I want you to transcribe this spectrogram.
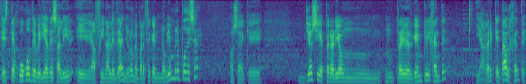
este juego debería de salir eh, a finales de año, ¿no? Me parece que en noviembre puede ser. O sea que yo sí esperaría un, un trailer gameplay, gente. Y a ver qué tal, gente.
